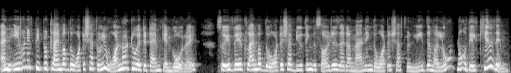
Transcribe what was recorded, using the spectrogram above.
And even if people climb up the water shaft, only one or two at a time can go, right? So if they climb up the water shaft, do you think the soldiers that are manning the water shaft will leave them alone? No, they'll kill them.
